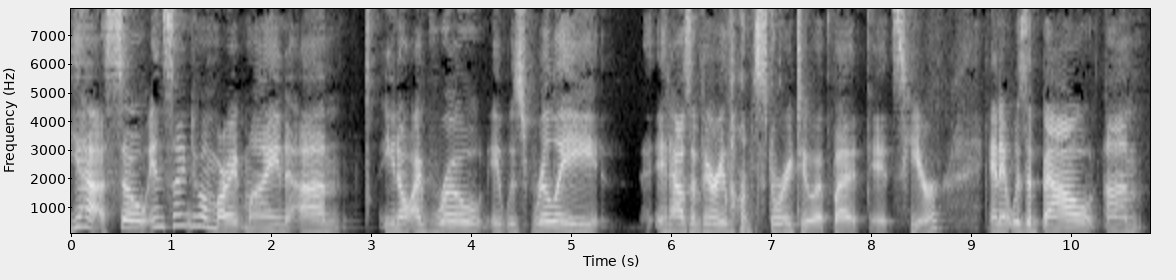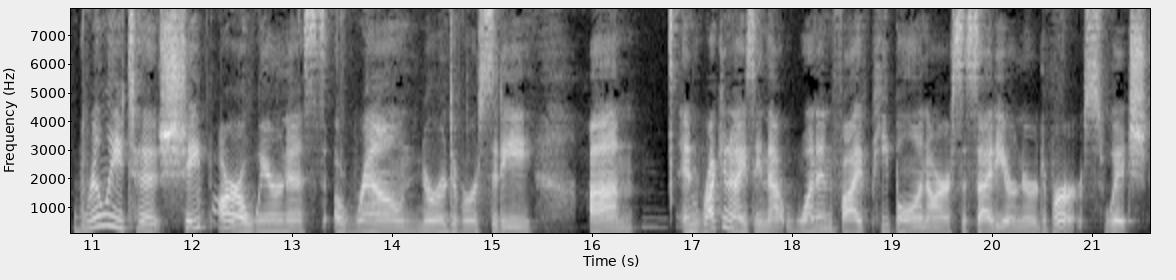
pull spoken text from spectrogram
Yeah, so Insight into a Bright Mind, um, you know, I wrote, it was really, it has a very long story to it, but it's here. And it was about um, really to shape our awareness around neurodiversity um, and recognizing that one in five people in our society are neurodiverse, which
